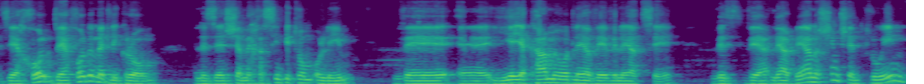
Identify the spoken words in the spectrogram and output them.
זה, יכול, זה יכול באמת לגרום לזה שהמכסים פתאום עולים ויהיה יקר מאוד לייבא ולייצא, ולהרבה אנשים שהם תלויים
